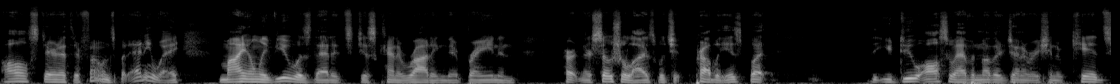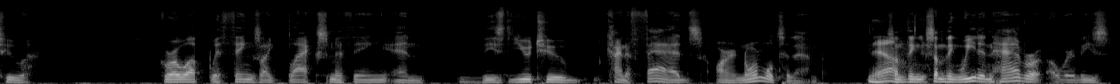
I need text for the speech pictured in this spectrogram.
all staring at their phones. But anyway, my only view was that it's just kind of rotting their brain and hurting their social lives, which it probably is, but that you do also have another generation of kids who grow up with things like blacksmithing and mm-hmm. these YouTube kind of fads are normal to them Yeah. something something we didn't have or, or were these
